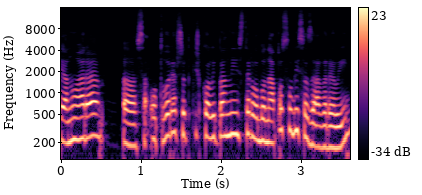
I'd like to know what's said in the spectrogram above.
januára e, sa otvoria všetky školy, pán minister, lebo naposledy sa zavreli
